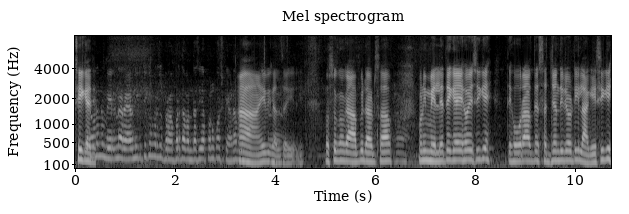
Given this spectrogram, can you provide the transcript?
ਠੀਕ ਹੈ ਜੀ। ਉਹਨਾਂ ਨੇ ਮੇਰੇ ਨਾਲ ਰੈਵ ਨਹੀਂ ਕੀਤੀ ਕਿ ਮੇਰੇ ਬਰਾਬਰ ਦਾ ਬੰਦਾ ਸੀ ਆਪਾਂ ਨੂੰ ਕੁਝ ਕਹਿਣਾ ਹਾਂ ਇਹ ਵੀ ਗੱਲ ਸਹੀ ਹੈ ਜੀ। ਦੋਸਤੋ ਕਿਉਂਕਿ ਆਪ ਵੀ ਡਾਕਟਰ ਸਾਹਿਬ ਹੁਣੀ ਮੇਲੇ ਤੇ ਗਏ ਹੋਏ ਸੀਗੇ ਤੇ ਹੋਰ ਆਪਦੇ ਸੱਜਣ ਦੀ ਡਿਊਟੀ ਲਾ ਗਈ ਸੀਗੀ।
